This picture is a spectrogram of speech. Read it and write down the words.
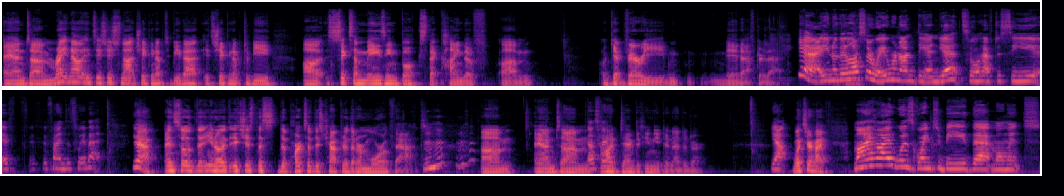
And um, right now, it's, it's just not shaping up to be that. It's shaping up to be uh, six amazing books that kind of um, get very mid after that. Yeah, you know, they lost their way. We're not at the end yet, so we'll have to see if, if it finds its way back. Yeah, and so the, you know it- it's just this the parts of this chapter that are more of that. Mhm, Um, and um, That's God fair. damn, did he need an editor? Yeah. What's your high? My high was going to be that moment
